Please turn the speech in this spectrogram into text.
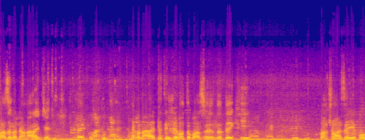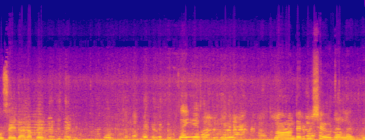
বাজে কটা আড়াইটে? এখন আড়াইটে তিনটের মতো বাজে তো দেখি কোন সময় যাইয়ে পৌঁছাই ঢাকাতে। ননদের পাশে ওটা লাগবে।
